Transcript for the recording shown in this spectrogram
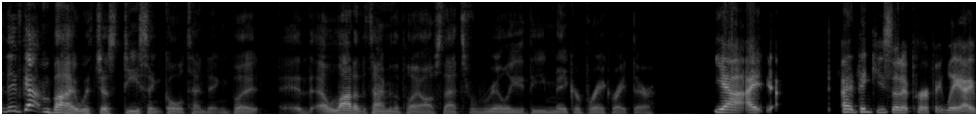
They've gotten by with just decent goaltending, but a lot of the time in the playoffs, that's really the make or break right there. Yeah, I I think you said it perfectly. I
